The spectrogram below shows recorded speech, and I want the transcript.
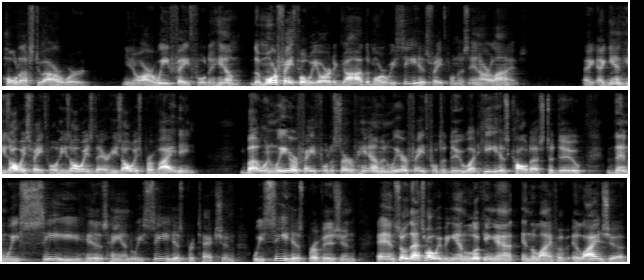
hold us to our word? You know, are we faithful to Him? The more faithful we are to God, the more we see His faithfulness in our lives. Again, He's always faithful, He's always there, He's always providing. But when we are faithful to serve Him and we are faithful to do what He has called us to do, then we see His hand, we see His protection, we see His provision. And so that's what we began looking at in the life of Elijah.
